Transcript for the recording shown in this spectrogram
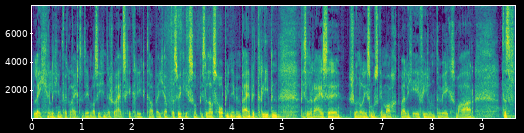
lächerlich im Vergleich zu dem, was ich in der Schweiz gekriegt habe. Ich habe das wirklich so ein bisschen als Hobby nebenbei betrieben, ein bisschen Reisejournalismus gemacht, weil ich eh viel unterwegs war. Das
